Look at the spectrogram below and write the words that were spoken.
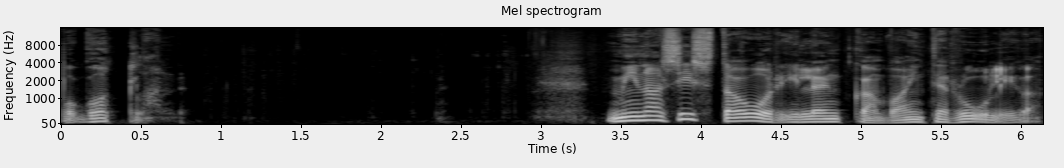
på Gotland. Mina sista år i Lönkan var inte roliga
